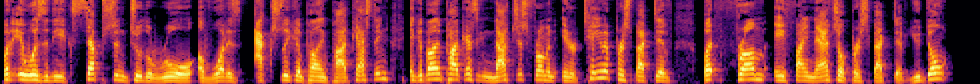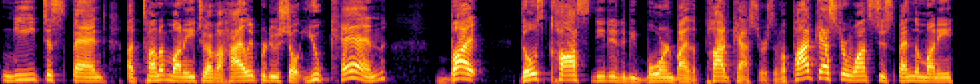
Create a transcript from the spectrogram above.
but it was the exception to the rule of what is actually compelling podcasting and compelling podcasting, not just from an entertainment perspective, but from a financial perspective. You don't need to spend a ton of money to have a highly produced show. You can, but those costs needed to be borne by the podcasters. If a podcaster wants to spend the money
